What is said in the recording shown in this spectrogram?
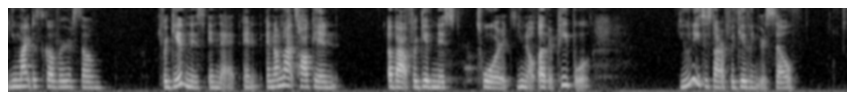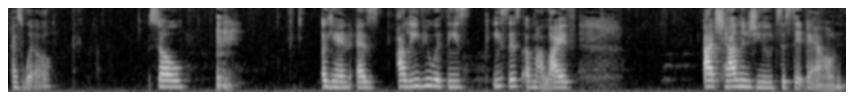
You might discover some forgiveness in that. And and I'm not talking about forgiveness towards, you know, other people. you need to start forgiving yourself as well. So, again, as I leave you with these pieces of my life, I challenge you to sit down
